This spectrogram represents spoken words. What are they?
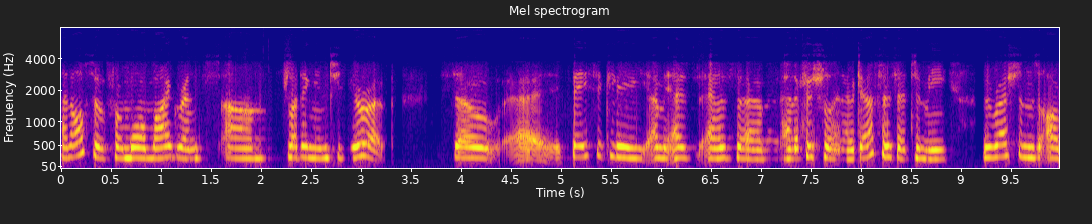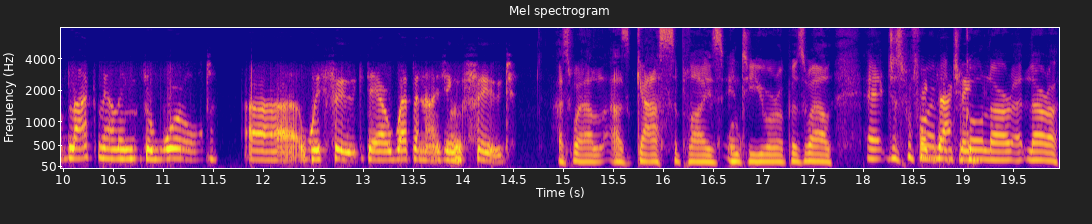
and also for more migrants um, flooding into Europe. So uh, basically, I mean, as, as uh, an official in Odessa said to me, the Russians are blackmailing the world uh, with food. They are weaponizing food as well as gas supplies into Europe as well. Uh, just before exactly. I let you go, Lara, Lara,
